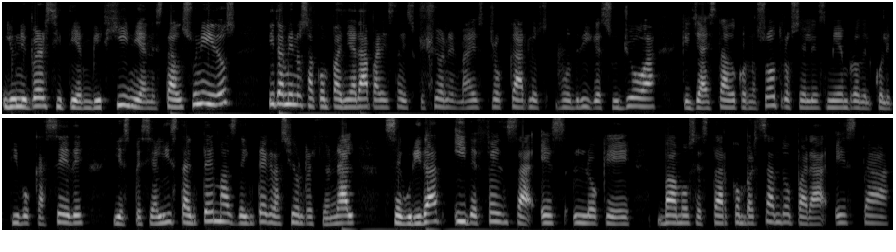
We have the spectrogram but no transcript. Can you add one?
University en Virginia, en Estados Unidos, y también nos acompañará para esta discusión el maestro Carlos Rodríguez Ulloa, que ya ha estado con nosotros. Él es miembro del colectivo CACEDE y especialista en temas de integración regional, seguridad y defensa. Es lo que vamos a estar conversando para esta,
